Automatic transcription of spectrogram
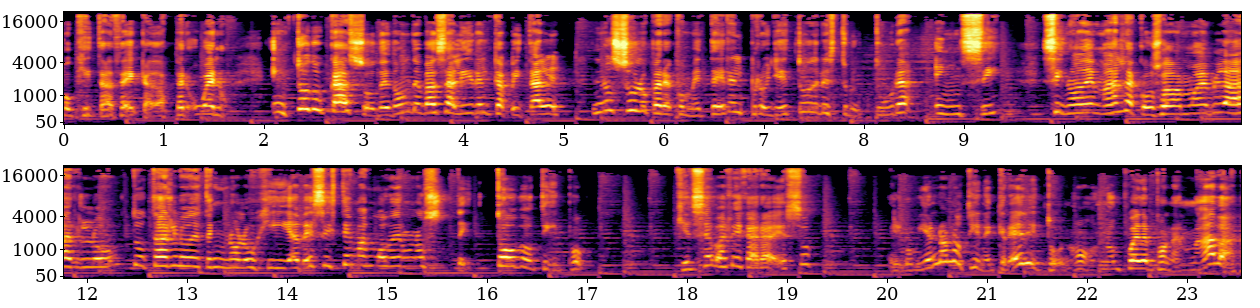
poquitas décadas, pero bueno, en todo caso, ¿de dónde va a salir el capital? No solo para cometer el proyecto de la estructura en sí, sino además la cosa de amueblarlo, dotarlo de tecnología, de sistemas modernos de todo tipo. ¿Quién se va a arriesgar a eso? El gobierno no tiene crédito, no, no puede poner nada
